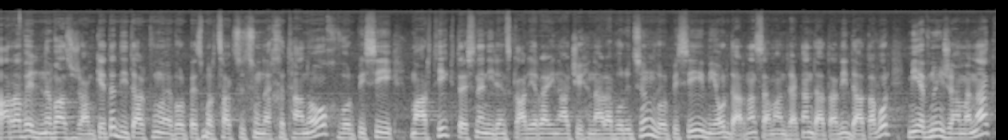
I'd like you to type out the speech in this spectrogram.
առավել նվազ ժամկետը դիտարկվում է որպես մրցակցությունը խթանող, որpիսի մարդիկ տեսնեն իրենց կարիերային աճի հնարավորություն, որpիսի մի օր դառնան համանդրական դատանի դատավոր, միևնույն ժամանակ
